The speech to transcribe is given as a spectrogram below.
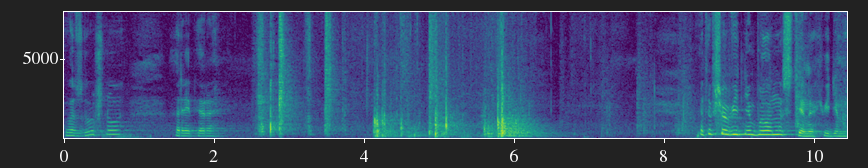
воздушного репера. Это все видно было на стенах, видимо.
